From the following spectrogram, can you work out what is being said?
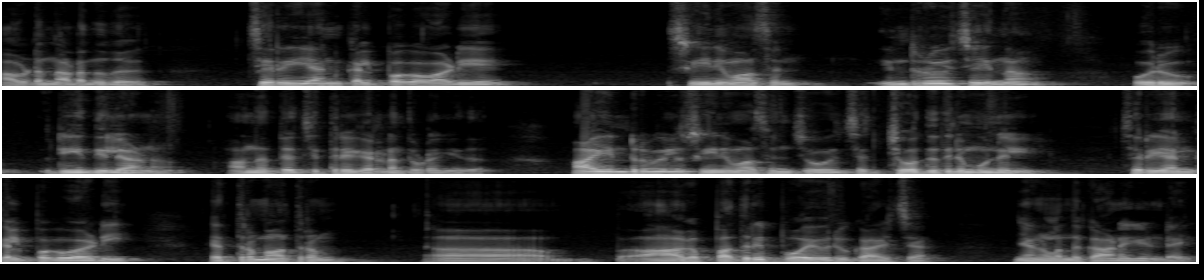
അവിടെ നടന്നത് ചെറിയാൻ കൽപ്പകവാടിയെ ശ്രീനിവാസൻ ഇന്റർവ്യൂ ചെയ്യുന്ന ഒരു രീതിയിലാണ് അന്നത്തെ ചിത്രീകരണം തുടങ്ങിയത്. ആ ഇന്റർവ്യൂവിൽ ശ്രീനിവാസൻ ചോദിച്ച ചോദ്യത്തിന് മുന്നിൽ ചെറിയാൻ കൽപ്പകവാടി എത്രമാത്രം ആകെ പതറിപ്പോയ ഒരു കാഴ്ച ഞങ്ങളന്ന് കാണുകയുണ്ടായി.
